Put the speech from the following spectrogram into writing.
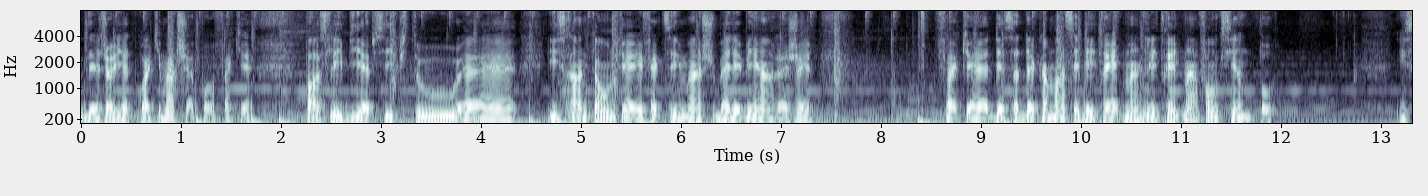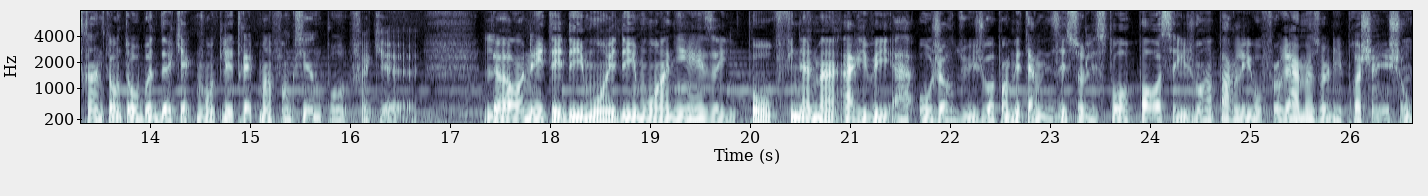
déjà, il y a de quoi qui marchait pas. Fait que passe les biopsies puis tout, euh, ils se rendent compte qu'effectivement, je suis bel et bien en rejet. Fait que décide de commencer des traitements. Les traitements fonctionnent pas. Ils se rendent compte au bout de quelques mois que les traitements fonctionnent pas. Fait que là, on a été des mois et des mois à niaiser pour finalement arriver à aujourd'hui. Je vais pas m'éterniser sur l'histoire passée. Je vais en parler au fur et à mesure des prochains shows.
